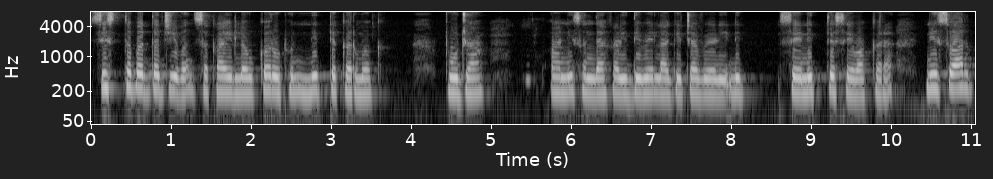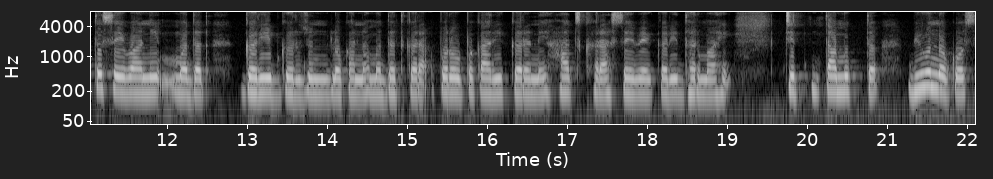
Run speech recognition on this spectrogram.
शिस्तबद्ध जीवन सकाळी लवकर उठून नित्यकर्म कर्म पूजा आणि संध्याकाळी दिवे लागेच्या वेळी नि से नित्यसेवा करा. निस्वार्थ सेवानी मदत गरीब गरजून लोकांना मदत करा. परोपकारी करणे हाच खरा सेवेकरी धर्म आहे. चिंतामुक्त भिवू नकोस.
